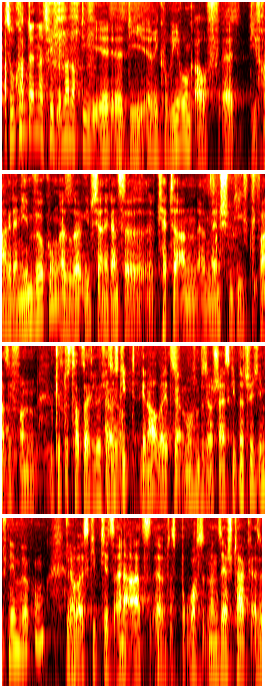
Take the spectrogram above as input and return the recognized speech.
Dazu kommt dann natürlich immer noch die, äh, die Rekurrierung auf äh, die Frage der Nebenwirkungen. Also da gibt es ja eine ganze Kette an an Menschen, die quasi von Gibt es tatsächlich. Also ja, es ja. gibt, genau, aber jetzt Ja. muss man ein bisschen unterscheiden. Es gibt natürlich Impfnebenwirkungen, aber es gibt jetzt eine Art, äh, das beobachtet man sehr stark, also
